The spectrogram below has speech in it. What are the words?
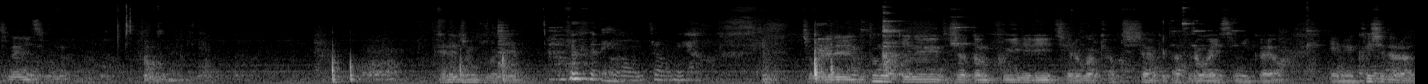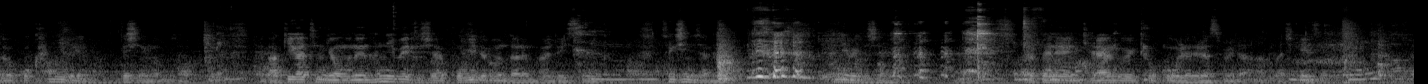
진행했습니다. 배는 좀 부르게요. 엄청 해요. 저 원래드린 후토마토는 드셨던 부위들이 재료가 겹치지 않게 다 들어가 있으니까요. 얘는 크시더라도 꼭 한 입에 드시는 겁니다. 네, 막기 같은 경우는 한 입에 드셔야 복이 들어온다는 말도 있으니까 생신이잖아요. 한 입에 드셔야 돼요. 네. 옆에는 계란구이 굽고 올려드렸습니다. 맛있게 드세요.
